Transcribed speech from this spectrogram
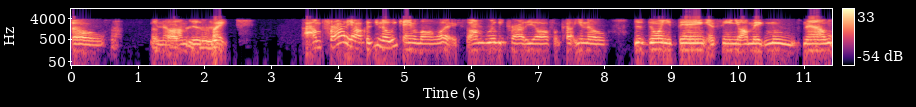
So, you know, I'm just like, I'm proud of y'all because you know we came a long way. So I'm really proud of y'all for you know just doing your thing and seeing y'all make moves. Now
